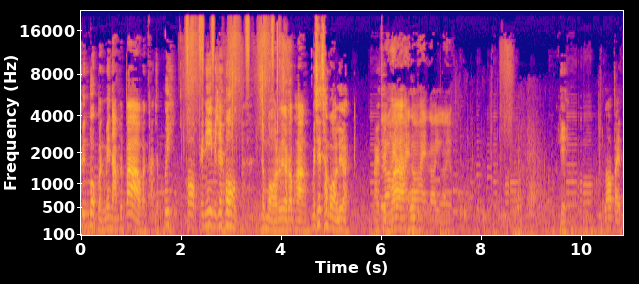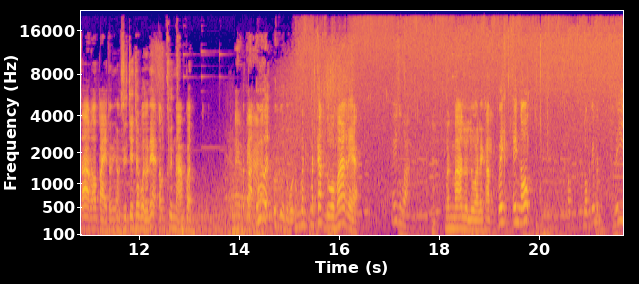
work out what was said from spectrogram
ขึ้นบกมันไม่นับหรือเปล่า มันอาจจะอุ้ยหอกไอ้นี่ไม่ใช่หอก สมอเรือเราพัง ไม่ใช่สมอเรือ หมายถึงว่าเดี๋ยรอให้รอให้รออยู่รออยู่ โอเคล่อไปต้าล่อไปตอนนี้ออกซิเจนจะหมดแล้วเนี่ยต้องขึ้นน้ำก่อนเอ้ยมันไปตัดหาอุ้แล้ยวโอ้โหโอ้โหมันมันกัดรัวมากเลยอะเฮ้ยดูอะมันมารัวๆเลยครับเฮ้ยไอ้นกนกนกนี่มันนี่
